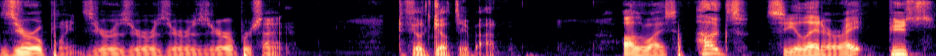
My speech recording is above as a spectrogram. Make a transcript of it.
0.0000% to feel guilty about. Otherwise, hugs. See you later, right? Peace.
